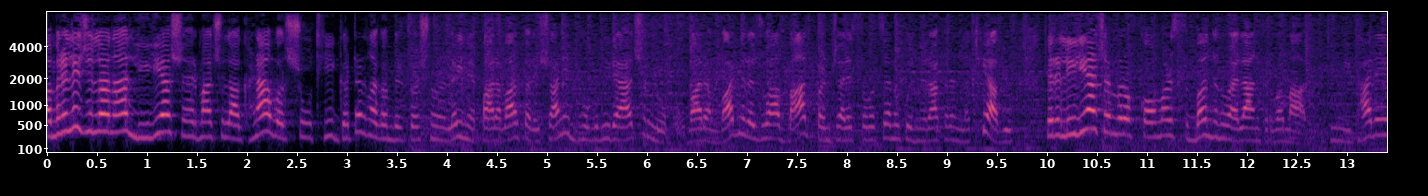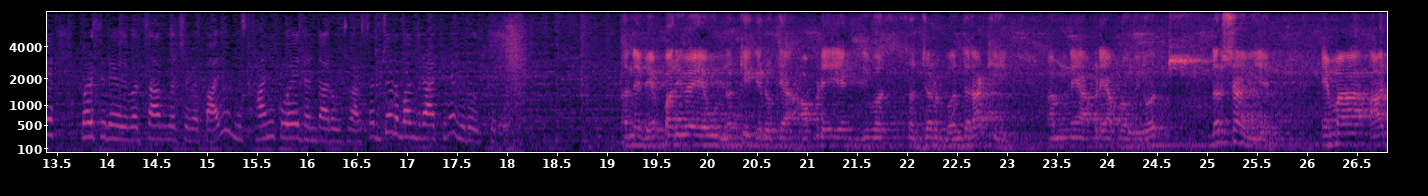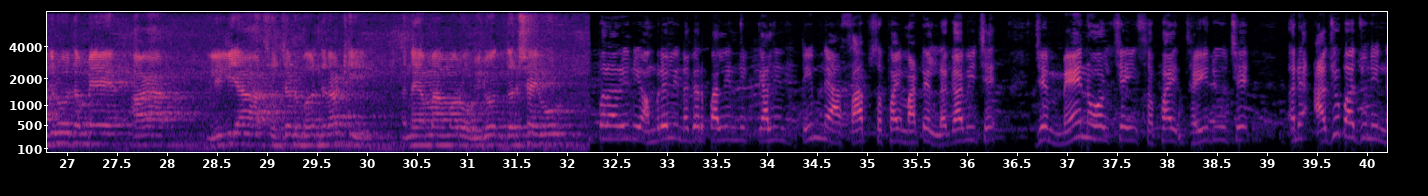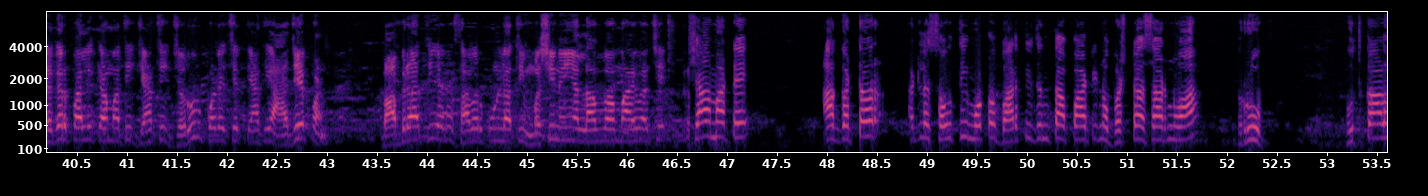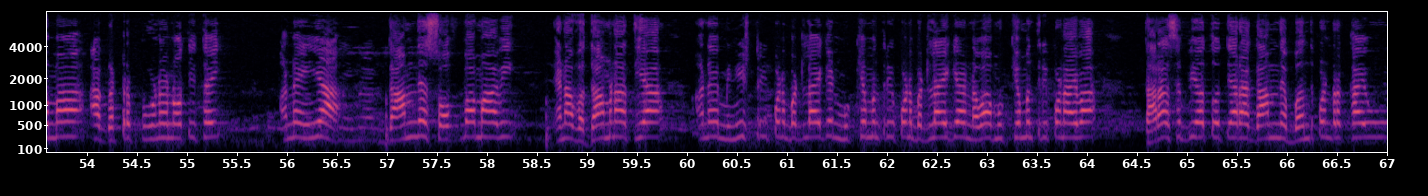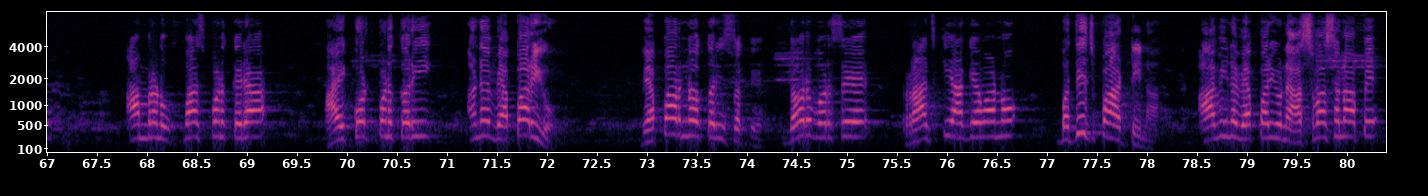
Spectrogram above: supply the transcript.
અમરેલી જિલ્લાના લીલિયા શહેરમાં છેલ્લા ઘણા વર્ષોથી ગટરના ગંભીર પ્રશ્નોને લઈને પારાવાર પરેશાની ભોગવી રહ્યા છે લોકો. વારંવારની રજૂઆત બાદ પણ જ્યારે સમસ્યાનું કોઈ નિરાકરણ નથી આવ્યું, ત્યારે લીલિયા ચેમ્બર ઓફ કોમર્સ બંધનું એલાન કરવામાં આવ્યું. ધીમી ધારે વરસી રહેલ વરસાદ વચ્ચે વેપારીઓ અને સ્થાનિકોએ ધંધા રોજગાર સજ્જડ બંધ રાખીને વિરોધ કર્યો. અને વેપારીઓએ એવું નક્કી કર્યું કે આપણે એક દિવસ સજ્જડ બંધ રાખી અમને આપણે આપણો વિરોધ દર્શાવીએ. એમાં આજરોજ અમે આ લીલિયા સજ્જડ બંધ રાખી અને એમાં અમારો વિરોધ દર્શાવ્યો. ટેમ્પરરી અમરેલી નગરપાલિકાની ટીમને આ સાફ સફાઈ માટે લગાવી છે? જે મેન હોલ છે એ સફાઈ થઈ રહ્યું છે અને આજુબાજુની નગરપાલિકામાંથી જ્યાંથી જરૂર પડે છે ત્યાંથી આજે પણ બાબરાથી અને સાવરકુંડલાથી મશીન અહીંયા લાવવામાં આવ્યા છે. શા માટે આ ગટર એટલે સૌથી મોટો ભારતીય જનતા પાર્ટીનો ભ્રષ્ટાચારનું આ રૂપ? ભૂતકાળમાં આ ગટર પૂર્ણ નહોતી થઈ. અને અહીંયા ગામને સોંપવામાં આવી, એના વધામણા થયા અને મિનિસ્ટ્રી પણ બદલાઈ ગઈ, મુખ્યમંત્રી પણ બદલાઈ ગયા, નવા મુખ્યમંત્રી પણ આવ્યા. ધારાસભ્ય હતો ત્યારે આ ગામને બંધ પણ રખાયું, આમરણ ઉપવાસ પણ કર્યા, હાઈકોર્ટ પણ કરી અને વેપારીઓ, વેપાર ન કરી શકે. દર વર્ષે રાજકીય આગેવાનો બધી જ પાર્ટીના આવીને વેપારીઓને આશ્વાસન આપે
